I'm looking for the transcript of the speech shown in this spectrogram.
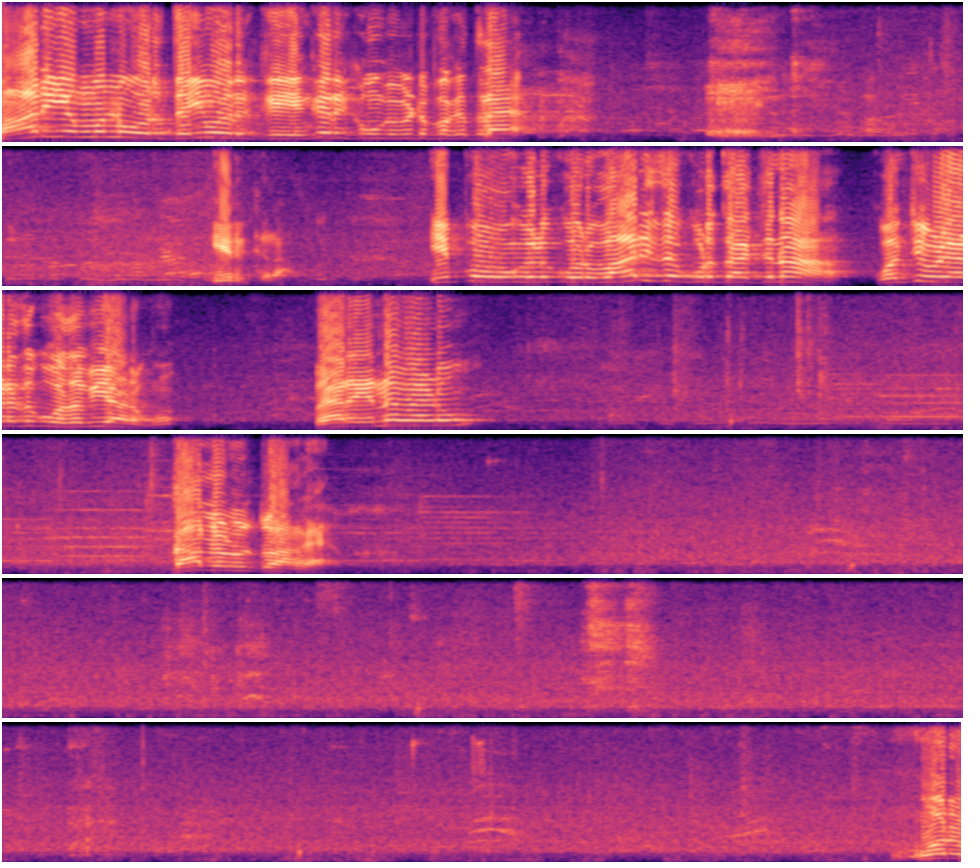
மாரியம்மன் ஒரு தெய்வம் இருக்கு. எங்க இருக்கு உங்க வீட்டு பக்கத்துல? இருக்கிறான். இப்போ உங்களுக்கு ஒரு வாரிசை கொடுத்தாச்சுன்னா கொஞ்சம் விளையாடுறதுக்கு உதவியா இருக்கும். வேற என்ன வேணும்? காலில் விட்டுவாங்க ஒரு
